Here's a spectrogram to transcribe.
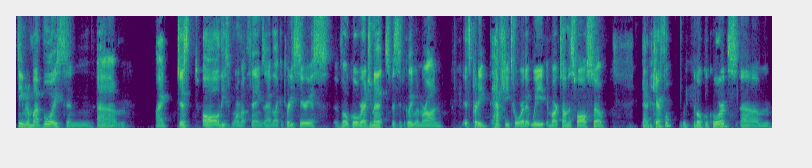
steaming of my voice, and um, like just all these warm up things. I have like a pretty serious vocal regiment, specifically when we're on. It's pretty hefty tour that we embarked on this fall, so got to be careful with the vocal cords. Um,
